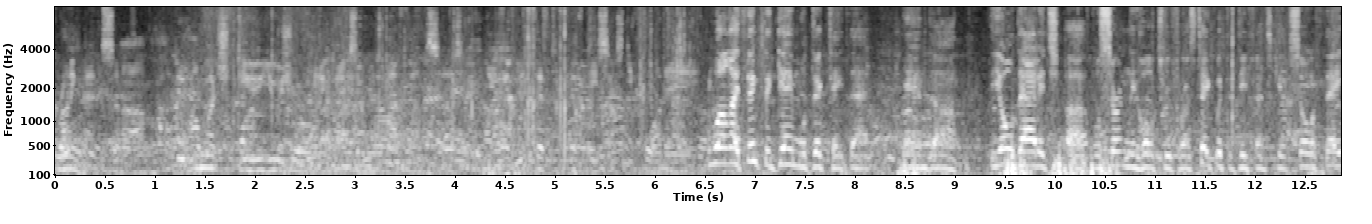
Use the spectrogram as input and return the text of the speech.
Running backs, um, how much do you use your running backs in your offense? Is 50-50, 60-40? Well, I think the game will dictate that. And uh, the old adage uh, will certainly hold true for us. Take what the defense gives. So if they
